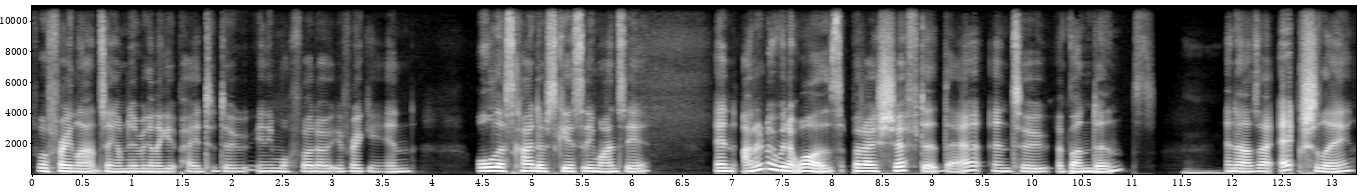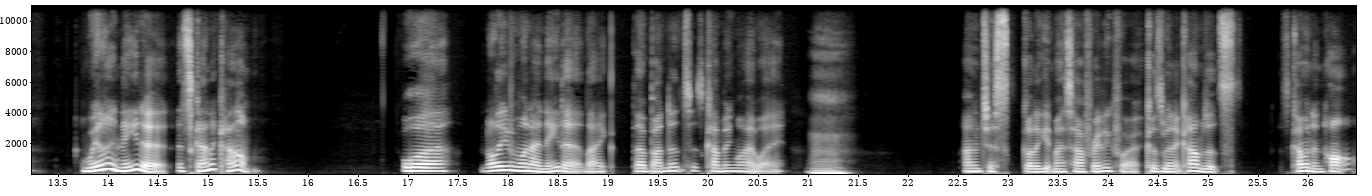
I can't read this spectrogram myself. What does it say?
for freelancing. I'm never gonna get paid to do any more photo ever again all this kind of scarcity mindset. And I don't know when it was, but I shifted that into abundance. And I was like, actually, when I need it, it's going to come. Or not even when I need it. Like the abundance is coming my way. Mm. I've just got to get myself ready for it because when it comes, it's it's coming in hot.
